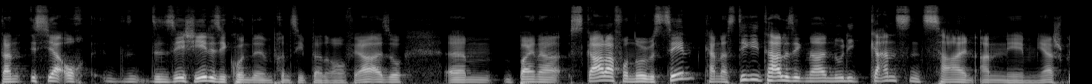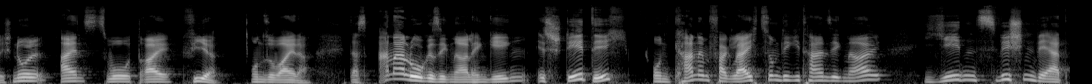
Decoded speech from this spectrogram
dann ist ja auch, dann sehe ich jede Sekunde im Prinzip da drauf. Ja, also ähm, bei einer Skala von 0 bis 10 kann das digitale Signal nur die ganzen Zahlen annehmen. Ja, sprich 0, 1, 2, 3, 4 und so weiter. Das analoge Signal hingegen ist stetig und kann im Vergleich zum digitalen Signal jeden Zwischenwert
